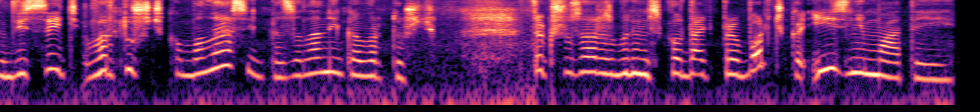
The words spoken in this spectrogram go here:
висить вертушечка малесенька, зелененька вертушечка. Так що зараз будемо складати приборчика і знімати її.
